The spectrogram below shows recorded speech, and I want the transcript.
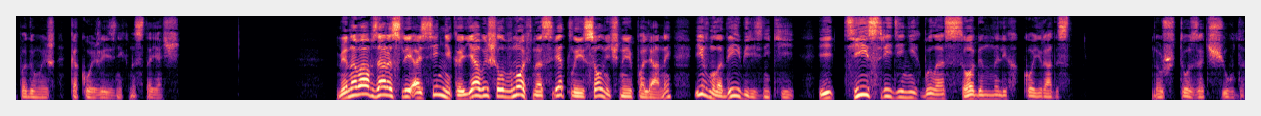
подумаешь, какой же из них настоящий. Миновав заросли осинника, я вышел вновь на светлые солнечные поляны и в молодые березняки. Идти среди них было особенно легко и радостно. Ну что за чудо!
